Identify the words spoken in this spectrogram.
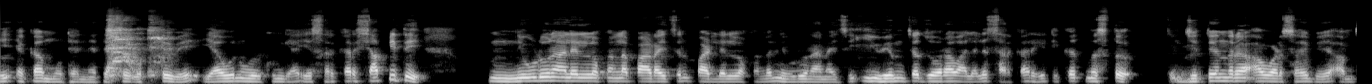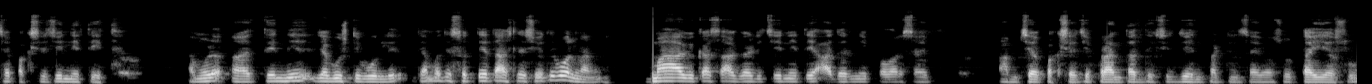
हे एका मोठ्या नेत्याचं वक्तव्य यावरून ओळखून घ्या हे सरकार शापित आहे. निवडून आलेल्या लोकांना पाडायचं आणि पाडलेल्या लोकांना निवडून आणायचं. ईव्हीएमच्या जोरावर आलेलं सरकार हे टिकत नसतं. जितेंद्र आव्हाड साहेब हे आमच्या पक्षाचे नेते आहेत. त्यामुळं त्यांनी ज्या गोष्टी बोलले त्यामध्ये सत्यता असल्याशिवाय ते बोलणार नाही. महाविकास आघाडीचे नेते आदरणीय पवार साहेब आमच्या पक्षाचे प्रांताध्यक्ष जयंत पाटील साहेब असो ताई असो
